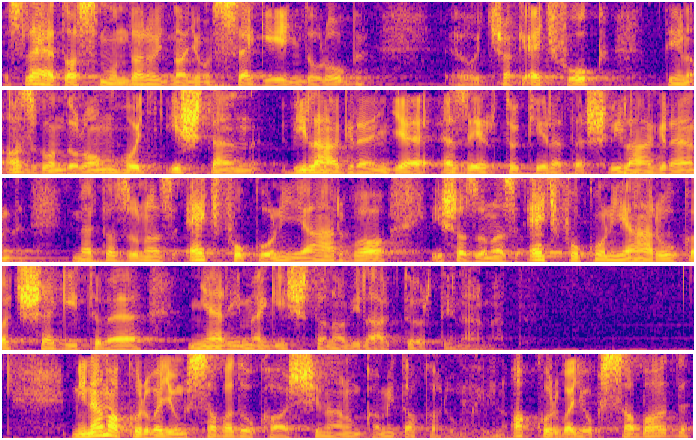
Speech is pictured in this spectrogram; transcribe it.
Ezt lehet azt mondani, hogy nagyon szegény dolog, hogy csak egy fok, Én azt gondolom, hogy Isten világrendje ezért tökéletes világrend, mert azon az egy fokon járva, és azon az egy fokon járókat segítve nyeri meg Isten a világ történelmet. Mi nem akkor vagyunk szabadok, ha azt csinálunk, amit akarunk. Én akkor vagyok szabad,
